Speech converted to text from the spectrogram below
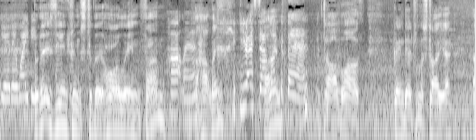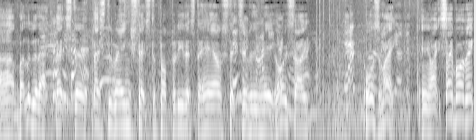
Yeah, they're way bigger. But there's the entrance to the Highland Farm, Heartland. the Heartland. you don't sound like a fan. oh well, granddad from Australia. Um, but look at that. That's the that? that's the ranch. That's the property. That's the house. That's everything there, guys. So. Yeah. awesome, mate. Anyway, say bye, Bec.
